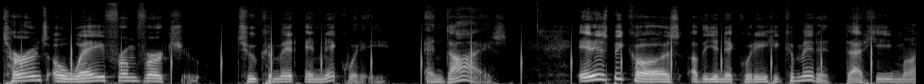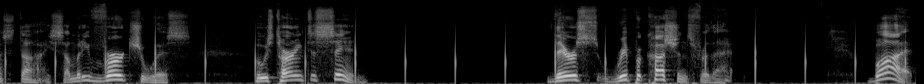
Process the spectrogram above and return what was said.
turns away from virtue to commit iniquity and dies, it is because of the iniquity he committed that he must die. Somebody virtuous who is turning to sin. There's repercussions for that. But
